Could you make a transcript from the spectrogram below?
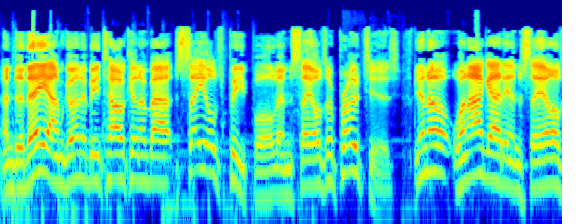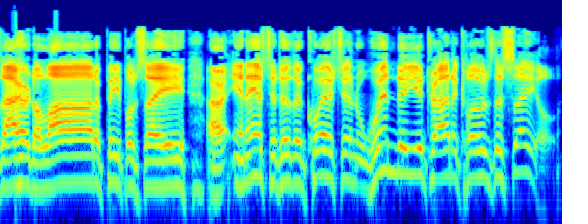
And today I'm going to be talking about salespeople and sales approaches. You know, when I got in sales, I heard a lot of people say, uh, in answer to the question, when do you try to close the sale?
